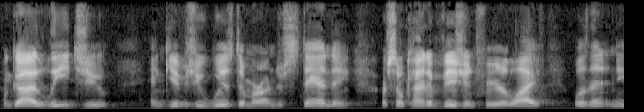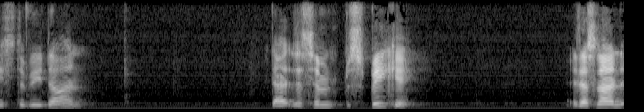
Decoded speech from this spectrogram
When God leads you and gives you wisdom or understanding or some kind of vision for your life, well, then it needs to be done. That is Him speaking. That's not an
